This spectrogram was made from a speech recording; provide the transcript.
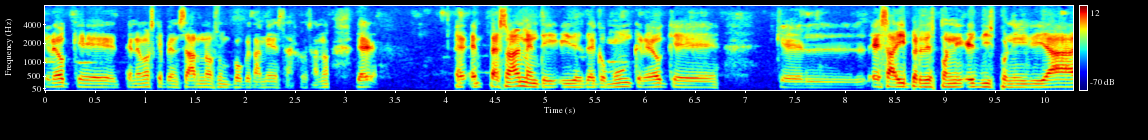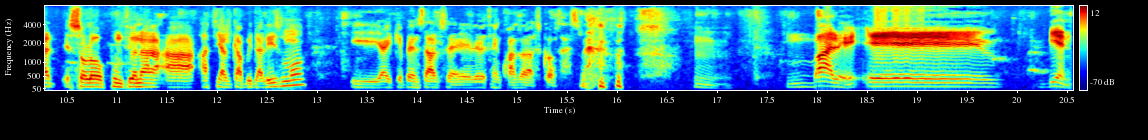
creo que tenemos que pensarnos un poco también estas cosas, ¿no? Eh, eh, personalmente y desde común creo que, esa hiperdisponibilidad solo funciona hacia el capitalismo y hay que pensarse de vez en cuando las cosas. Hmm. Vale, eh, bien,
